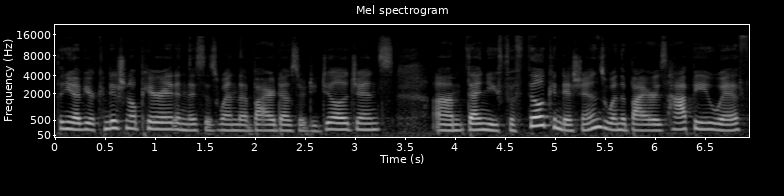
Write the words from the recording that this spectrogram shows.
Then you have your conditional period, and this is when the buyer does their due diligence. Um, then you fulfill conditions when the buyer is happy with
